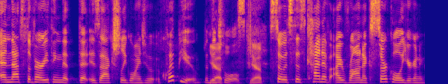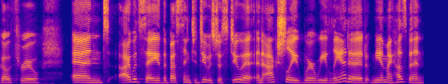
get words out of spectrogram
And that's the very thing that, that is actually going to equip you with Yep, the tools. yep. So it's this kind of ironic circle you're going to go through. And I would say the best thing to do is just do it. And actually, where we landed, me and my husband,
